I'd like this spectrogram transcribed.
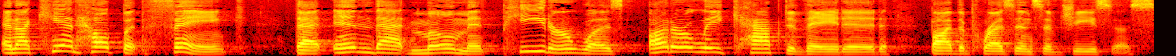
And I can't help but think that in that moment, Peter was utterly captivated by the presence of Jesus.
